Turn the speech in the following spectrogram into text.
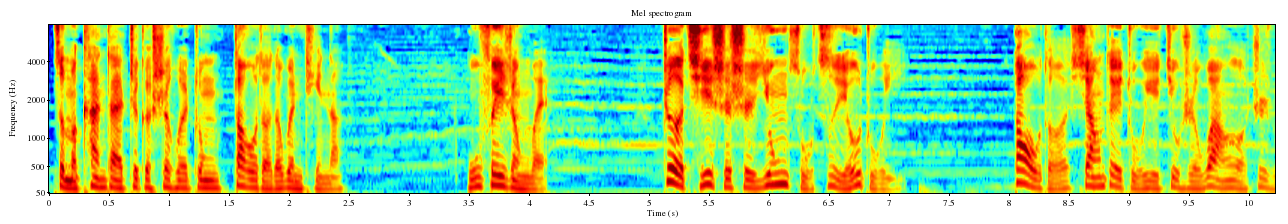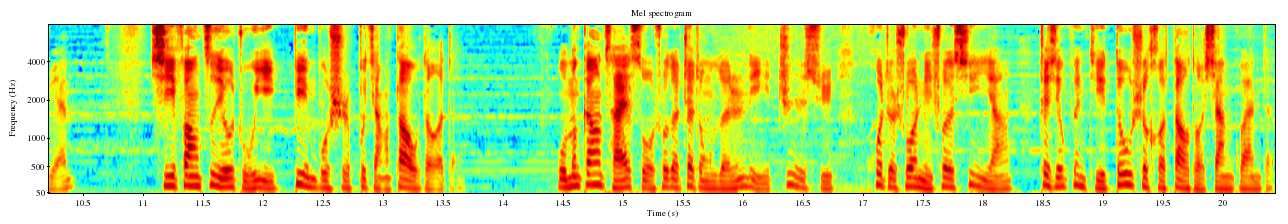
怎么看待这个社会中道德的问题呢？吴非认为，这其实是庸俗自由主义，道德相对主义就是万恶之源。西方自由主义并不是不讲道德的。我们刚才所说的这种伦理秩序，或者说你说的信仰，这些问题都是和道德相关的。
